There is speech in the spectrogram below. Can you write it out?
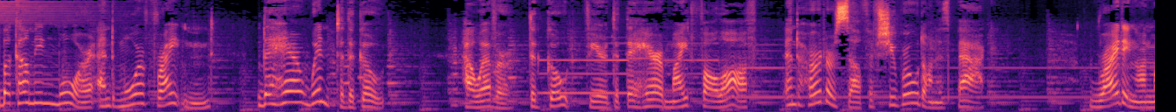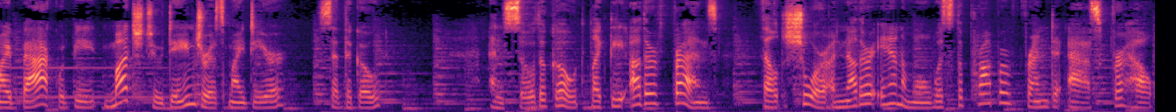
Becoming more and more frightened, the hare went to the goat. However, the goat feared that the hare might fall off and hurt herself if she rode on his back. Riding on my back would be much too dangerous, my dear, said the goat. And so the goat, like the other friends, felt sure another animal was the proper friend to ask for help.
